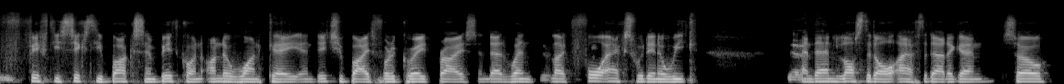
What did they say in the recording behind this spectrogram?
50, 60 bucks and Bitcoin under 1K and did you buy it for a great price. And that went yeah. like 4x within a week. Yeah. And then lost it all after that again. So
